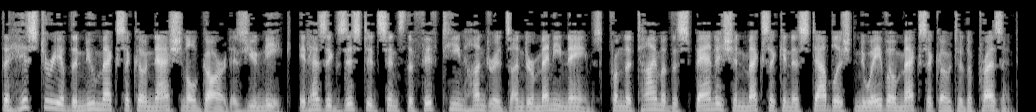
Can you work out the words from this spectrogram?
The history of the New Mexico National Guard is unique, it has existed since the 1500s under many names, from the time of the Spanish and Mexican established Nuevo Mexico to the present.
